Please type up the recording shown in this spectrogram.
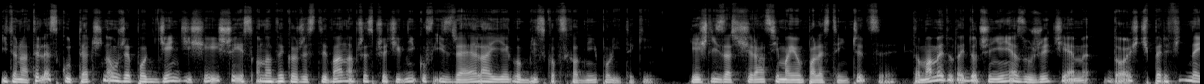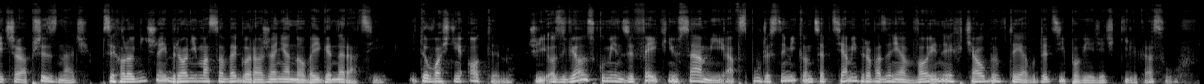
I to na tyle skuteczną, że pod dzień dzisiejszy jest ona wykorzystywana przez przeciwników Izraela i jego bliskowschodniej polityki. Jeśli zaś rację mają Palestyńczycy, to mamy tutaj do czynienia z użyciem dość perfidnej, trzeba przyznać, psychologicznej broni masowego rażenia nowej generacji. I to właśnie o tym, czyli o związku między fake newsami a współczesnymi koncepcjami prowadzenia wojny, chciałbym w tej audycji powiedzieć kilka słów.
